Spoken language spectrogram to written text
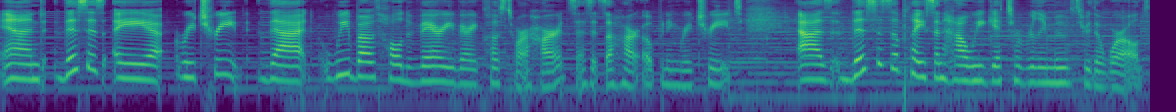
And this is a retreat that we both hold very, very close to our hearts as it's a heart opening retreat. As this is a place in how we get to really move through the world.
